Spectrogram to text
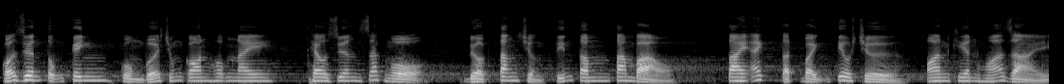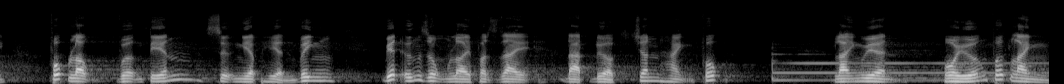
có duyên tụng kinh cùng với chúng con hôm nay theo duyên giác ngộ được tăng trưởng tín tâm tam bảo, tai ách tật bệnh tiêu trừ, oan khiên hóa giải, phúc lộng vượng tiến, sự nghiệp hiển vinh, biết ứng dụng lời Phật dạy, đạt được chân hạnh phúc. Lại nguyện hồi hướng phước lành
